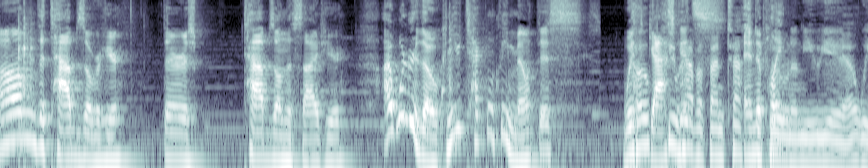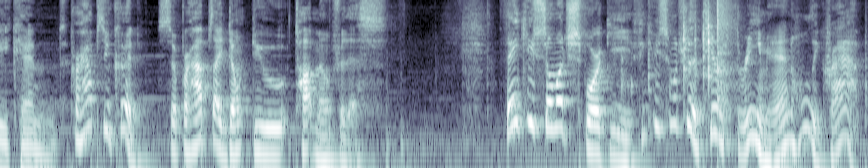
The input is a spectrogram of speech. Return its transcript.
Um, the tabs over here. There's tabs on the side here. I wonder though, can you technically mount this with Hope gaskets you have a fantastic and a plate? New Year weekend. Perhaps you could. So perhaps I don't do top mount for this. Thank you so much, Sporky. Thank you so much for the tier three, man. Holy crap.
